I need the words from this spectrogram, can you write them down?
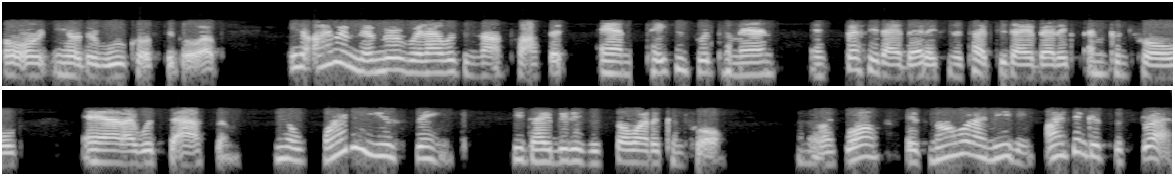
or you know their glucose to go up. You know, I remember when I was a nonprofit and patients would come in, especially diabetics, you know, type two diabetics, uncontrolled, and I would ask them, you know, why do you think your diabetes is so out of control? And they're like, well, it's not what I'm eating. I think it's the stress.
